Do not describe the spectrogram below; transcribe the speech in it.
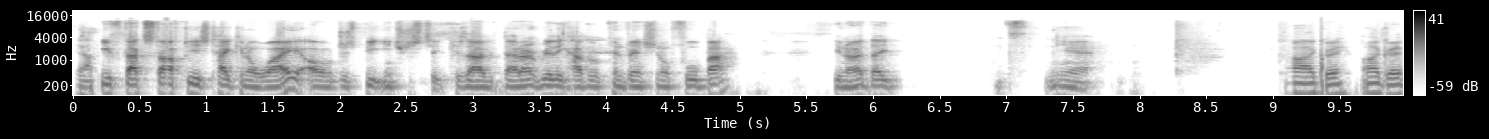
Yeah. If that stuff is taken away, I'll just be interested because they, they don't really have a conventional fullback. You know, they, yeah. I agree. I agree.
